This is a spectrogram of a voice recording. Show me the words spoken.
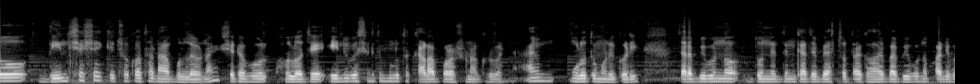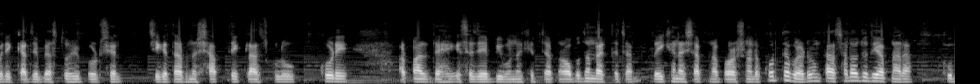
তো দিন শেষে কিছু কথা না বললেও নয়। সেটা হলো যে ইউনিভার্সিটিতে মূলত কারা পড়াশোনা করবেন আমি মূলত মনে করি যারা বিভিন্ন দৈনন্দিন কাজে ব্যস্ত থাকা হয় বা বিভিন্ন পারিবারিক কাজে ব্যস্ত হয়ে পড়ছেন, সেক্ষেত্রে আপনার সাপ্তাহিক ক্লাসগুলো করে আপনাদের দেখা গেছে যে বিভিন্ন ক্ষেত্রে আপনারা অবদান রাখতে চান, তো এখানে এসে আপনারা পড়াশোনাটা করতে পারেন এবং তাছাড়াও যদি আপনারা খুব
